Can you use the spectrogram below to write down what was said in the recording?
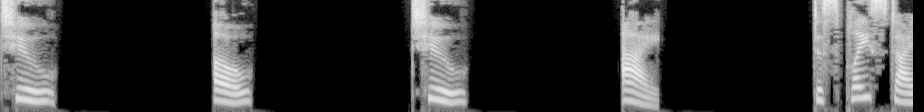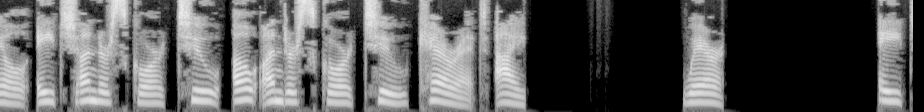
2 O two I. Display style H underscore two O underscore two caret I. Where? H.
